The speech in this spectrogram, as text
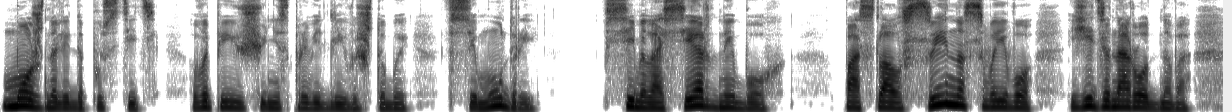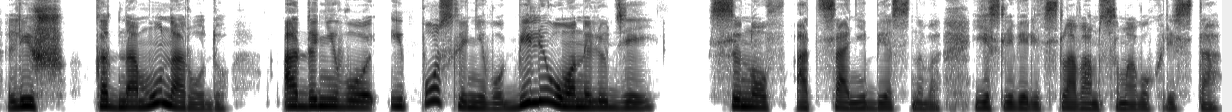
Можно ли допустить вопиющую несправедливость, чтобы всемудрый, всемилосердный Бог послал Сына Своего Единородного лишь к одному народу, а до Него и после Него биллионы людей, сынов Отца Небесного, если верить словам самого Христа,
